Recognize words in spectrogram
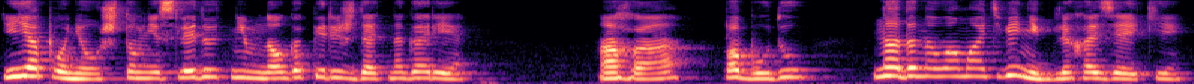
И я понял, что мне следует немного переждать на горе. «Ага, побуду. Надо наломать веник для хозяйки».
